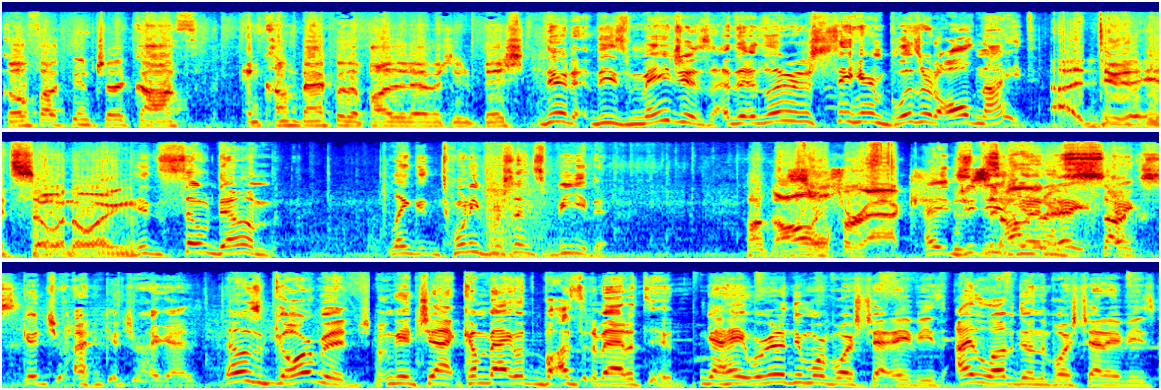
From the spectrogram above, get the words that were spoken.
Go fucking jerk off and come back with a positive attitude, bitch. Dude, these mages, they're literally just sitting here in Blizzard all night. Uh, dude, it's so annoying. It's so dumb. Like 20% speed. Fuck all. Sulfurac. Hey, This GG's song good. Hey, sucks. hey, good try, good try, guys. That was garbage. Okay, chat, come back with a positive attitude. Yeah, hey, we're gonna do more voice chat AVs. I love doing the voice chat AVs.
